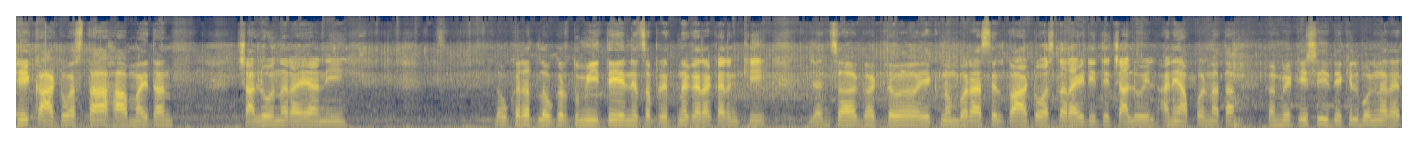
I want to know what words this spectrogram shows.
ठीक आठ वाजता हा मैदान चालू होणार आहे आणि लवकरात लवकर तुम्ही इथे येण्याचा प्रयत्न करा कारण की ज्यांचा गट एक नंबर असेल तो आठ वाजता राईट इथे चालू होईल. आणि आपण आता कमिटीशी देखील बोलणार आहेत.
